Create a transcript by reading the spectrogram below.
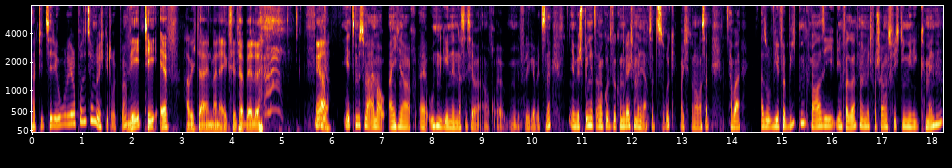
hat die CDU ihre Position durchgedrückt, wa? WTF habe ich da in meiner Excel-Tabelle. ja. ja. Jetzt müssen wir einmal eigentlich nach äh, unten gehen, denn das ist ja auch äh, völliger Witz. Ne? Wir springen jetzt einmal kurz, wir kommen gleich nochmal in den Absatz zurück, weil ich da noch was habe. Aber also wir verbieten quasi den Versandhandel mit verschreibungspflichtigen Medikamenten,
